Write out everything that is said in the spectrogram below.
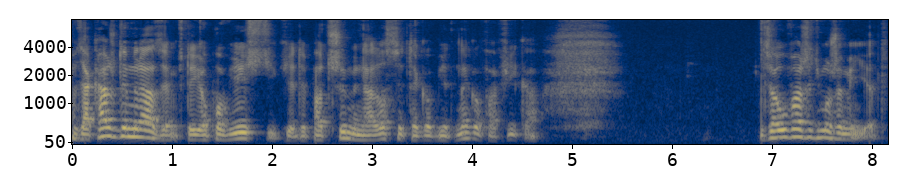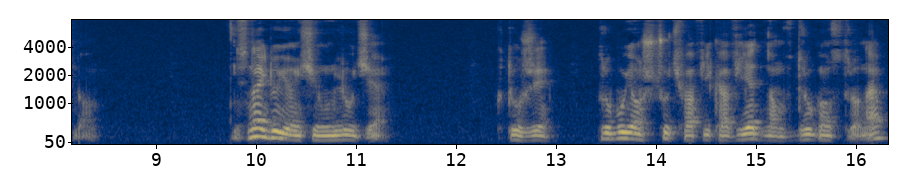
Za każdym razem w tej opowieści, kiedy patrzymy na losy tego biednego Fafika, zauważyć możemy jedno. Znajdują się ludzie, którzy próbują szczuć Fafika w jedną, w drugą stronę,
